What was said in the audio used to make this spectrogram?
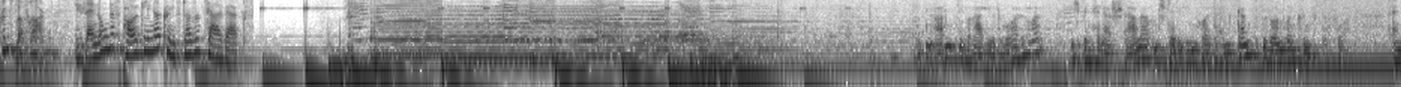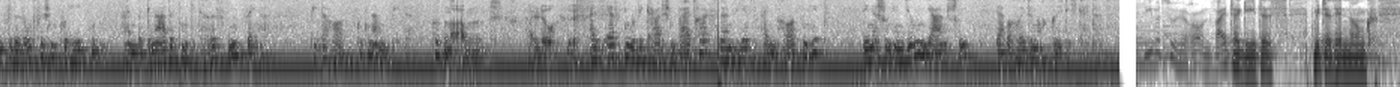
Künstlerfragen. Die Sendung des Paul Klinger Künstlersozialwerks. Guten Abend, liebe Radio Lora-Hörer. Ich bin Hella Schwerler und stelle Ihnen heute einen ganz besonderen Künstler vor. Einen philosophischen Poeten, einen begnadeten Gitarristen und Sänger. Peter Horten. Guten Abend, Peter. Guten Abend. Hallo. Als ersten musikalischen Beitrag hören Sie jetzt einen Horten-Hit, den er schon in jungen Jahren schrieb, der aber heute noch Gültigkeit hat. Liebe Zuhörer, und weiter geht es mit der Sendung.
